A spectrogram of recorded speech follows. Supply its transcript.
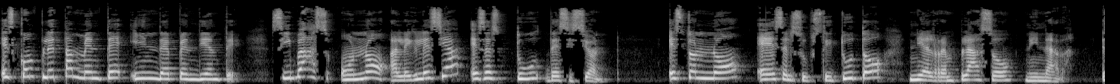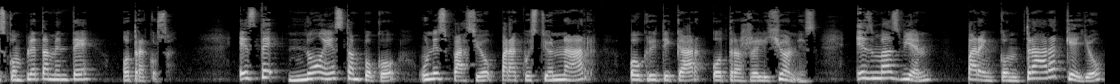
es completamente independiente. Si vas o no a la iglesia, esa es tu decisión. Esto no es el sustituto, ni el reemplazo, ni nada. Es completamente otra cosa. Este no es tampoco un espacio para cuestionar o criticar otras religiones. Es más bien para encontrar aquello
